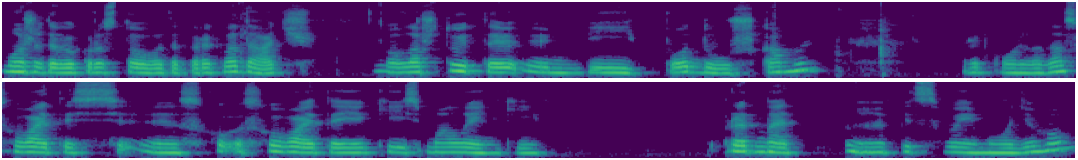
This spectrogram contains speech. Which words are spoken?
Можете використовувати перекладач. Влаштуйте е, бій подушками. Прикольно, да? Сховайтесь, е, сховайте якийсь маленький предмет е, під своїм одягом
